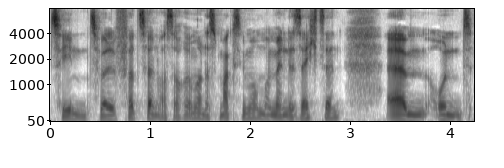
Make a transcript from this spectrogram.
10, 12, 14, was auch immer, das Maximum, am Ende 16. Ähm, und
